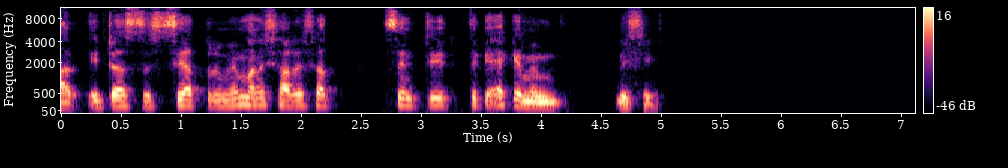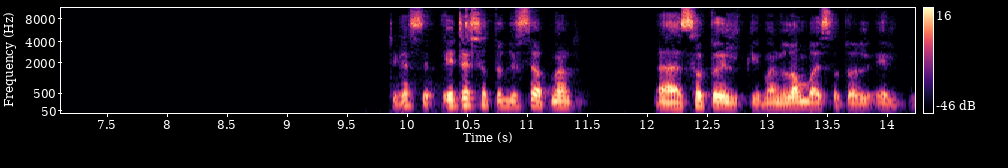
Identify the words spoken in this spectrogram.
আর এটা ছিয়াত্তর এম মানে সাড়ে সাত সেন্টি থেকে এক এম এম বেশি। ঠিক আছে? এটার সাথে দিচ্ছে আপনার ছোট এলকি মানে লম্বায় ছোট এলকি।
